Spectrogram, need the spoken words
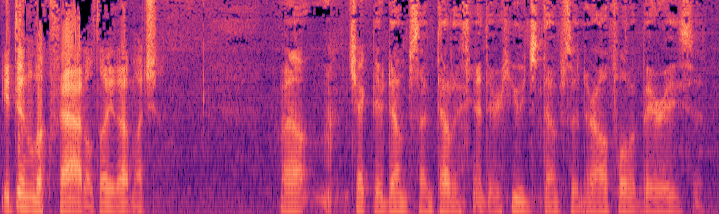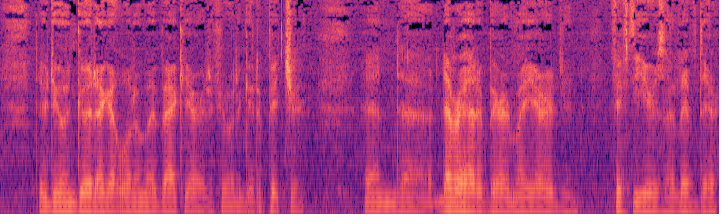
it didn't look fat. I'll tell you that much. Well, check their dumps. I'm telling you, they're huge dumps, and they're all full of berries. And they're doing good. I got one in my backyard. If you want to get a picture, and uh, never had a bear in my yard in 50 years I lived there.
